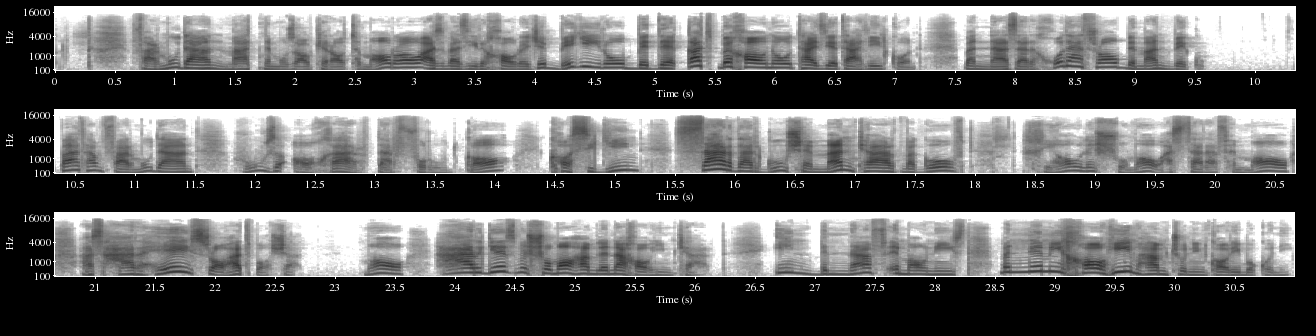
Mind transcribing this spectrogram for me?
فرمودند متن مذاکرات ما را از وزیر خارجه بگیر و به دقت بخوان و تجزیه تحلیل کن و نظر خودت را به من بگو. بعد هم فرمودند روز آخر در فرودگاه کاسیگین سر در گوش من کرد و گفت خیال شما از طرف ما از هر حیث راحت باشد. ما هرگز به شما حمله نخواهیم کرد. این به نفع ما نیست و نمی‌خواهیم همچنین کاری بکنیم.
